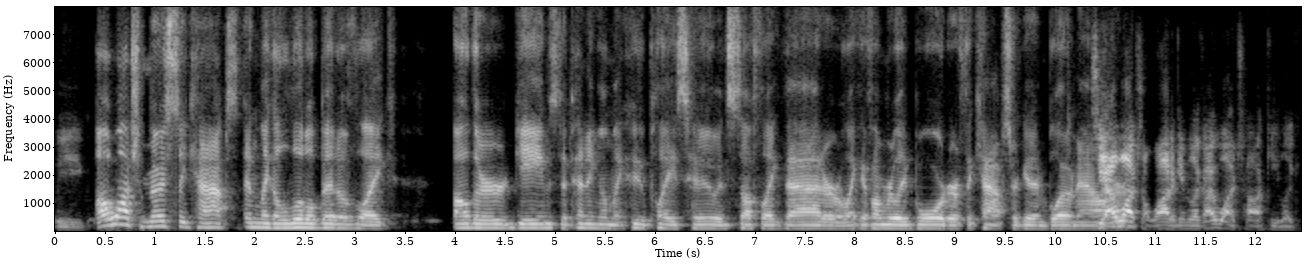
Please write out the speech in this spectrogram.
league. I'll watch mostly caps and like a little bit of like other games depending on like who plays who and stuff like that, or like if I'm really bored or if the caps are getting blown out. See, I or- watch a lot of games. Like I watch hockey. Like,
